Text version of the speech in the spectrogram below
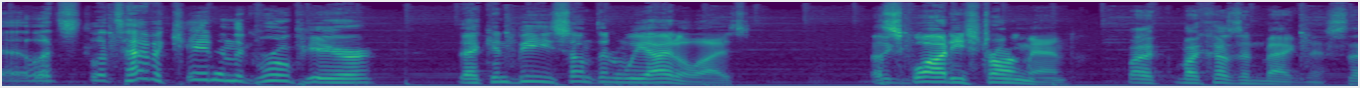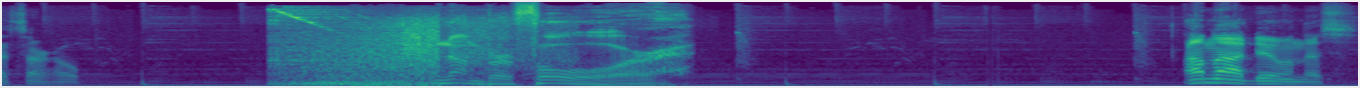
Uh, let's let's have a kid in the group here that can be something we idolize. A think- squatty strongman. My, my cousin Magnus. That's our hope. Number four. I'm not doing this.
